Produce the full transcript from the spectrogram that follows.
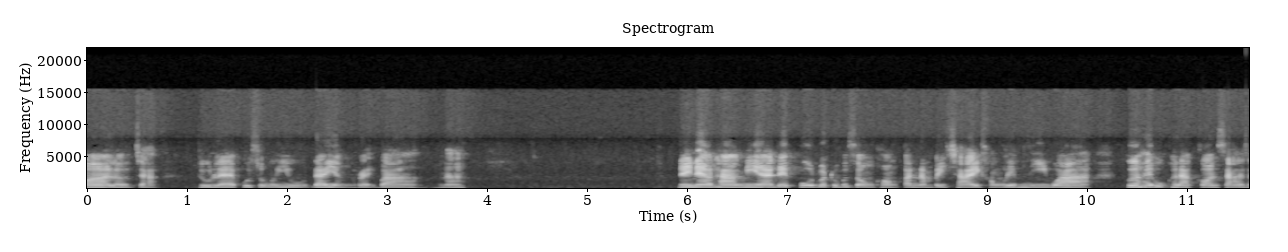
ว่าเราจะดูแลผู้สูงอายุได้อย่างไรบ้างนะ ในแนวทางนี้ได้พูดวัตถุประสงค์ของการนำไปใช้ของเล่มนี้ว่า เพื่อให้บุคลากรสาธารณ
